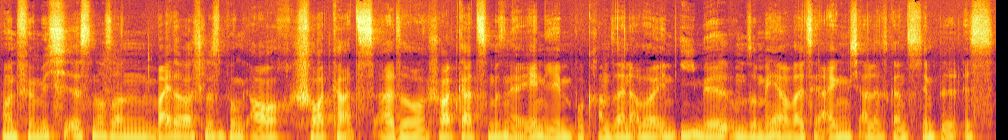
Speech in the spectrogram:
Und für mich ist noch so ein weiterer Schlüsselpunkt auch Shortcuts. Also Shortcuts müssen ja eh in jedem Programm sein, aber in E-Mail umso mehr, weil es ja eigentlich alles ganz simpel ist.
